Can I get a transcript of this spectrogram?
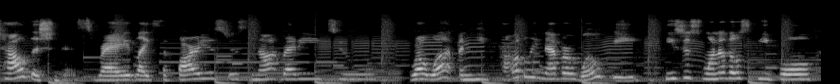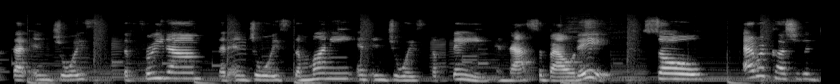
childishness, right? Like Safaree is just not ready to grow up and he probably never will be. He's just one of those people that enjoys the freedom, that enjoys the money and enjoys the fame and that's about it. So Erica should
